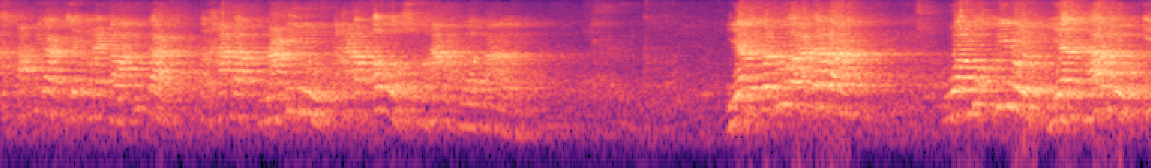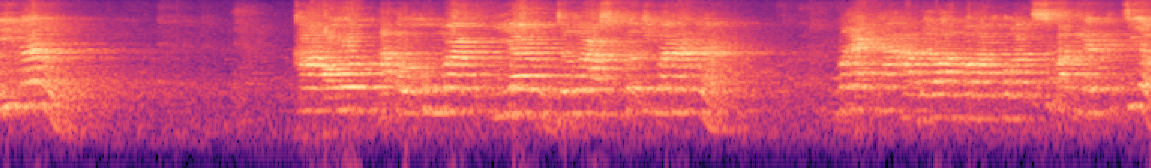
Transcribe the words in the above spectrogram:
kekafiran yang mereka lakukan terhadap Nabi Nuh, terhadap Allah Subhanahu wa taala. Yang kedua adalah wa mu'minun yadharu imanu kaum atau umat yang jelas keimanannya mereka adalah orang-orang sebagian kecil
